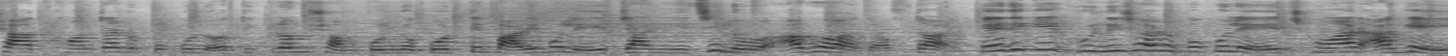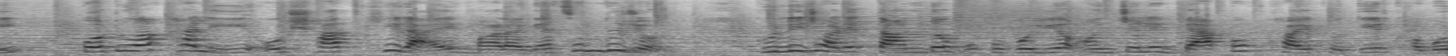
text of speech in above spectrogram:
সাত ঘণ্টার উপকূল অতিক্রম সম্পন্ন করতে পারে বলে জানিয়েছিল আবহাওয়া দফতর। এদিকে ঘূর্ণিঝড় উপকূলে ছোঁয়ার আগেই পটুয়াখালী ও সাতক্ষীরায় মারা গেছেন দুজন। ঘূর্ণিঝড়ের তাণ্ডব উপকূলীয় অঞ্চলে ব্যাপক ক্ষয়ক্ষতির খবর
